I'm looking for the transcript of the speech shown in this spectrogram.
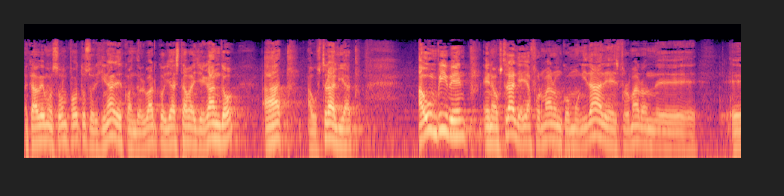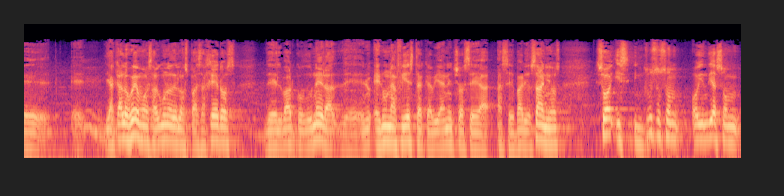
acá vemos son fotos originales cuando el barco ya estaba llegando a Australia, aún viven en Australia, ya formaron comunidades, formaron... Eh, eh, y acá los vemos, algunos de los pasajeros del barco Dunera, en una fiesta que habían hecho hace, hace varios años. incluso son, hoy en día son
